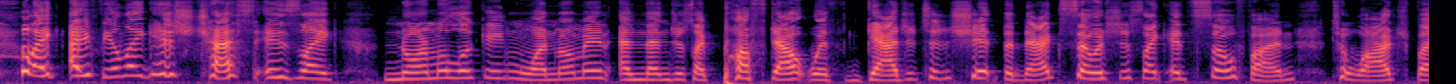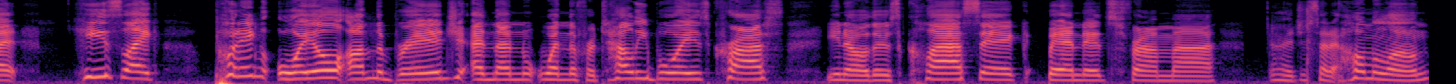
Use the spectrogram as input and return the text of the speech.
like, I feel like his chest is like normal looking one moment and then just like puffed out with gadgets and shit the next. So it's just like, it's so fun to watch. But he's like, putting oil on the bridge and then when the Fratelli boys cross You know, there's classic bandits from, uh, I just said it, Home Alone,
